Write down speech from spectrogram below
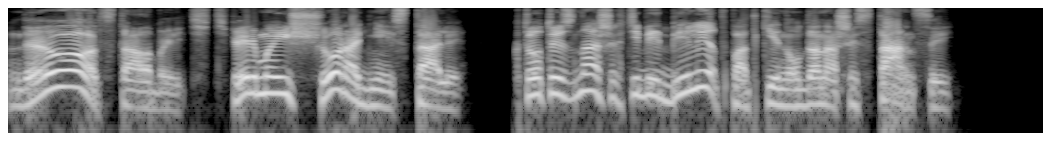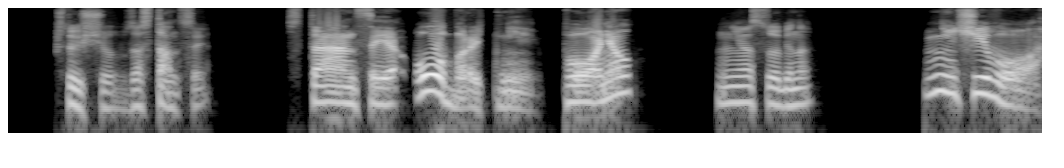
«Да вот, стало быть, теперь мы еще родней стали. Кто-то из наших тебе билет подкинул до нашей станции». «Что еще за станция?» «Станция оборотни, понял?» «Не особенно». «Ничего,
